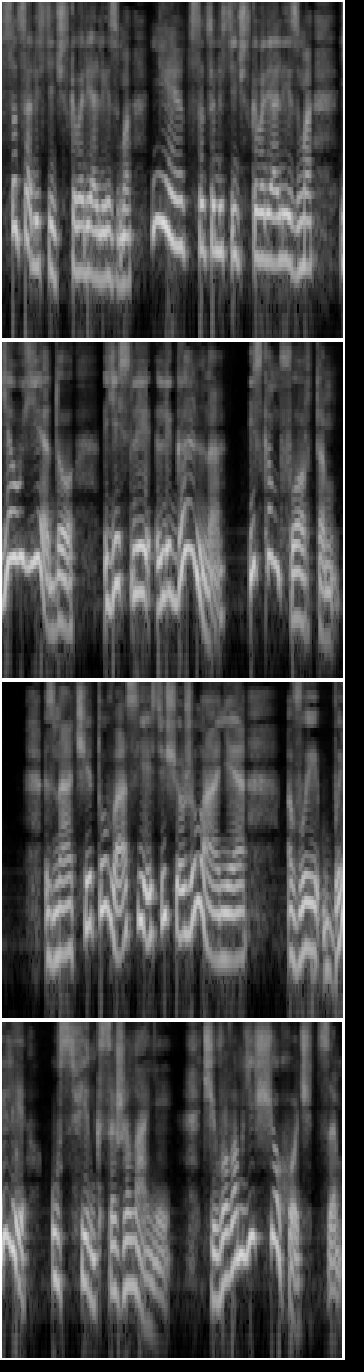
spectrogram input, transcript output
социалистического реализма. Нет социалистического реализма. Я уеду, если легально и с комфортом. Значит, у вас есть еще желание. Вы были у сфинкса желаний? Чего вам еще хочется?»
